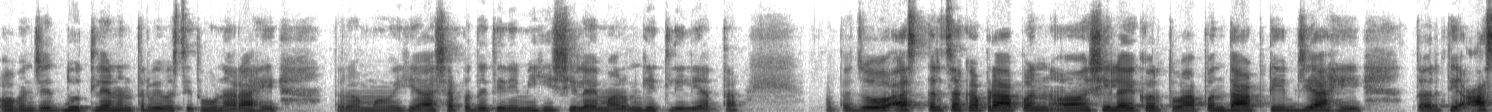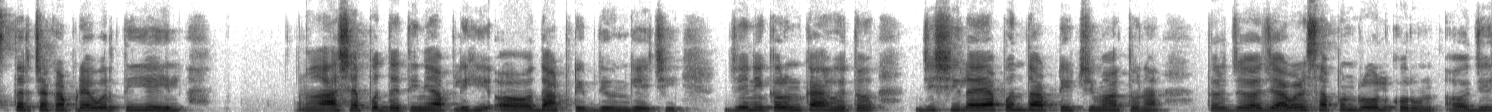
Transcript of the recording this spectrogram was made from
म्हणजे धुतल्यानंतर व्यवस्थित होणार आहे. तर मग हे अशा पद्धतीने मी ही शिलाई मारून घेतलेली आता. आता जो अस्तरचा कपडा आपण शिलाई करतो आपण दाब टीप जी आहे तर ती अस्तरच्या कपड्यावरती येईल. अशा पद्धतीने आपली ही दापटीप दाबटीप देऊन घ्यायची. जेणेकरून काय होतं जी शिलाई आपण दाबटीपची मारतो ना तर ज ज्यावेळेस आपण रोल करून जी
